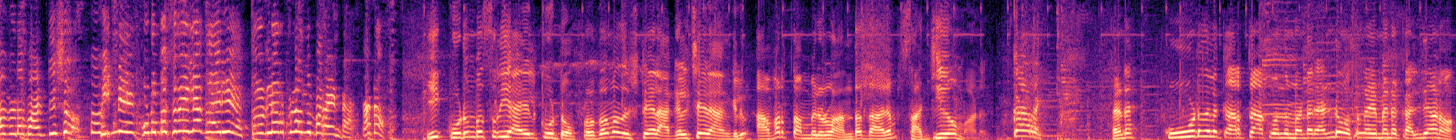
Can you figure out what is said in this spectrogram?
അവിടെ പിന്നെ കുടുംബശ്രീയിലെ കാര്യം? ഈ കുടുംബശ്രീ അയൽക്കൂട്ടവും പ്രഥമ ദൃഷ്ടിയിൽ അകൽച്ചയിലാണെങ്കിലും അവർ തമ്മിലുള്ള അന്തദാനം സജീവമാണ്. കറക്റ്റ് വേണ്ടേ? കൂടുതൽ കറക്റ്റ് ആക്കുമൊന്നും വേണ്ട. രണ്ടു ദിവസം കഴിയുമ്പോൾ എന്റെ കല്യാണോ?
